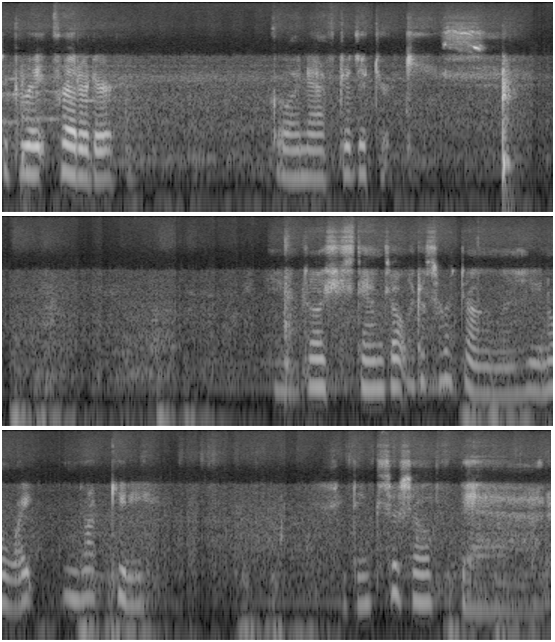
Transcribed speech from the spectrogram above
The great predator going after the turkeys. Until uh, she stands out like a sore thumb, you know, white and black kitty. She thinks herself bad.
